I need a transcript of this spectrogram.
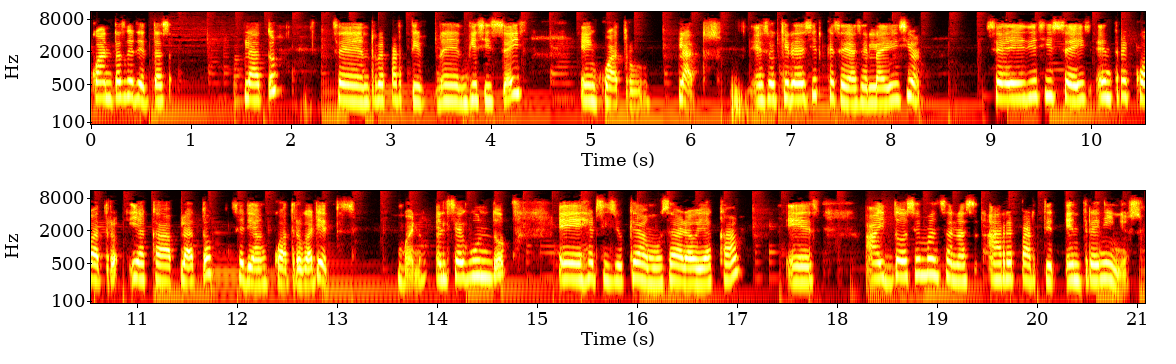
¿cuántas galletas plato? Se deben repartir 16 eh, en cuatro platos. Eso quiere decir que se debe hacer la división. Se divide 16 entre 4 y a cada plato serían cuatro galletas. Bueno, el segundo eh, ejercicio que vamos a ver hoy acá es, hay 12 manzanas a repartir entre niños.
